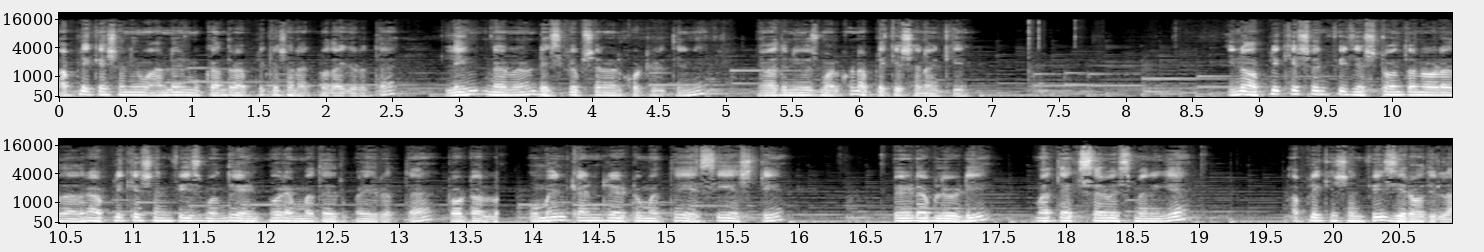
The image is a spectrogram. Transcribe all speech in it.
ಅಪ್ಲಿಕೇಶನ್ ನೀವು ಆನ್ಲೈನ್ ಮುಖಾಂತರ ಅಪ್ಲಿಕೇಶನ್ ಹಾಕ್ಬೋದಾಗಿರುತ್ತೆ. ಲಿಂಕ್ ನಾನು ಡಿಸ್ಕ್ರಿಪ್ಷನಲ್ಲಿ ಕೊಟ್ಟಿರ್ತೀನಿ. ನೀವು ಅದನ್ನು ಯೂಸ್ ಮಾಡ್ಕೊಂಡು ಅಪ್ಲಿಕೇಶನ್ ಹಾಕಿ. ಇನ್ನು ಅಪ್ಲಿಕೇಶನ್ ಫೀಸ್ ಎಷ್ಟು ಅಂತ ನೋಡೋದಾದ್ರೆ ಅಪ್ಲಿಕೇಶನ್ ಫೀಸ್ ಬಂದು ಎಂಟುನೂರ ಎಂಬತ್ತೈದು ರೂಪಾಯಿ ಇರುತ್ತೆ ಟೋಟಲ್ ವುಮೆನ್ ಕ್ಯಾಂಡಿಡೇಟು ಮತ್ತು S C S T P W D ಮತ್ತು ಎಕ್ಸ್ ಸರ್ವಿಸ್ ಮ್ಯಾನ್ಗೆ ಅಪ್ಲಿಕೇಶನ್ ಫೀಸ್ ಇರೋದಿಲ್ಲ.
